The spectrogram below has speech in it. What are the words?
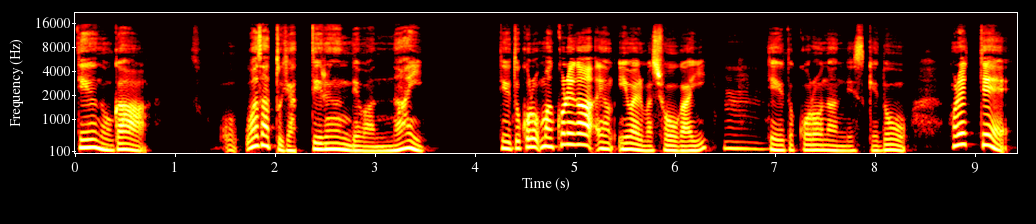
ていうのが、わざとやってるんではないっていうところ、まあこれが、いいわゆるまあ障害うんっていうところなんですけど、これって、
